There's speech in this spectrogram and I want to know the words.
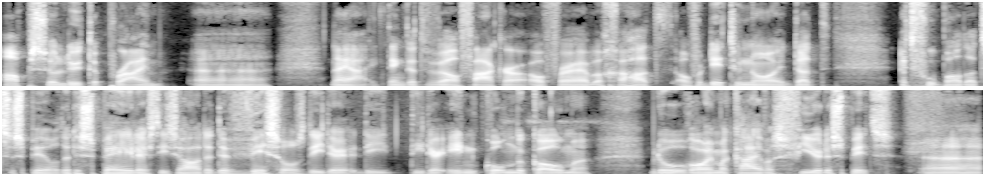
absolute prime. Eh, nou ja, ik denk dat we wel vaker over hebben gehad over dit toernooi. Dat het voetbal dat ze speelden, de spelers die ze hadden, de wissels die, er, die, die erin konden komen. Ik bedoel, Roy Mackay was vierde spits. Eh,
